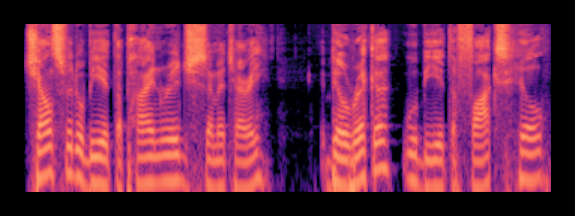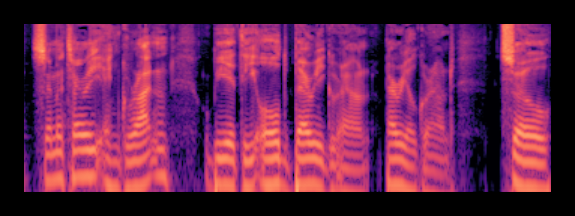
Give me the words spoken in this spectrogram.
Chelmsford will be at the Pine Ridge Cemetery. Billerica will be at the Fox Hill Cemetery, and Groton will be at the Old Bury Ground Burial Ground. So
